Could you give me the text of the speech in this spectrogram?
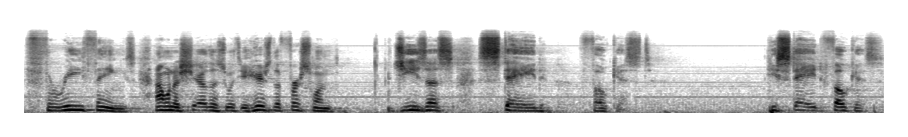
three things. I want to share this with you. Here's the first one Jesus stayed focused. He stayed focused.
